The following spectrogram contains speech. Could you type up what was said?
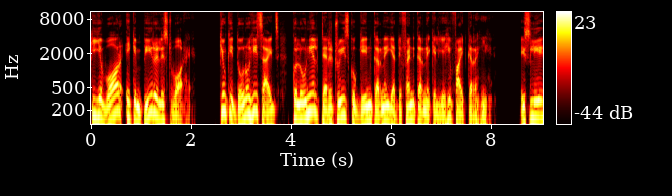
कि यह वॉर एक इंपीरियलिस्ट वॉर है, क्योंकि दोनों ही साइड्स कॉलोनियल टेरिटरीज को गेन करने या डिफेंड करने के लिए ही फाइट कर रही हैं। इसलिए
